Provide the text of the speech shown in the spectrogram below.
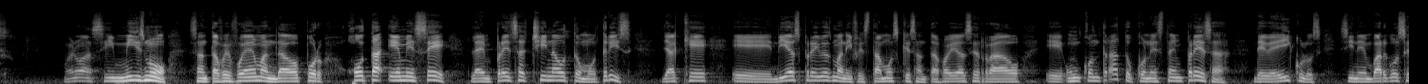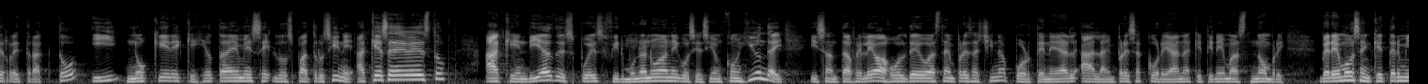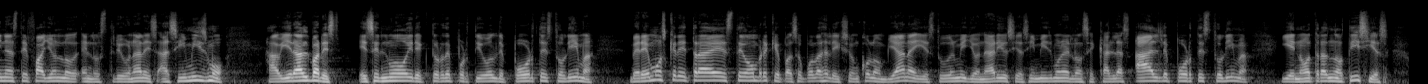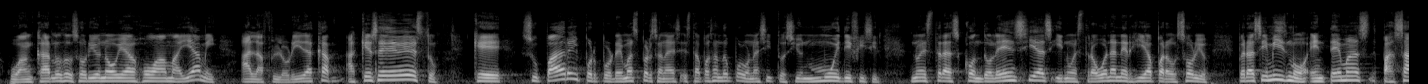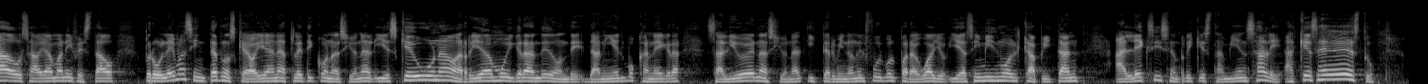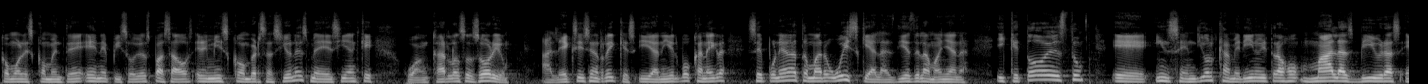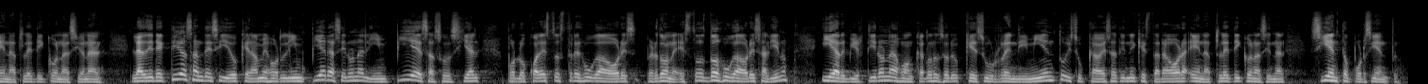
Bueno, asimismo, Santa Fe fue demandado por JMC, la empresa china automotriz, ya que eh, en días previos manifestamos que Santa Fe había cerrado eh, un contrato con esta empresa de vehículos. Sin embargo, se retractó y no quiere que JMC los patrocine. ¿A qué se debe esto? A que en días después firmó una nueva negociación con Hyundai y Santa Fe le bajó el dedo a esta empresa china por tener a la empresa coreana que tiene más nombre. Veremos en qué termina este fallo en, los tribunales. Asimismo, Javier Álvarez es el nuevo director deportivo del Deportes Tolima. Veremos qué le trae este hombre que pasó por la selección colombiana y estuvo en Millonarios y asimismo en el Once Caldas al Deportes Tolima. Y en otras noticias, Juan Carlos Osorio no viajó a Miami, a la Florida Cup. ¿A qué se debe esto? Que su padre y por problemas personales está pasando por una situación muy difícil. Nuestras condolencias y nuestra buena energía para Osorio. Pero asimismo, en temas pasados había manifestado problemas internos que había en Atlético Nacional y es que hubo una barrida muy grande donde Daniel Bocanegra salió de Nacional y terminó en el fútbol paraguayo y asimismo el capitán Alexis Enríquez también sale. ¿A qué se debe esto? Como les comenté en episodios pasados, en mis conversaciones me decían que Juan Carlos Osorio Alexis Enríquez y Daniel Bocanegra se ponían a tomar whisky a las 10 de la mañana y que todo esto eh, incendió el camerino y trajo malas vibras en Atlético Nacional. Las directivas han decidido que era mejor limpiar, hacer una limpieza social, por lo cual estos tres jugadores, perdón, estos dos jugadores salieron y advirtieron a Juan Carlos Osorio que su rendimiento y su cabeza tienen que estar ahora en Atlético Nacional 100%.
